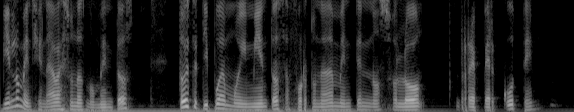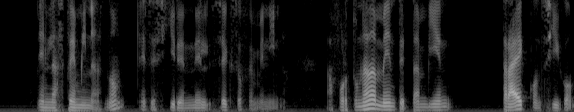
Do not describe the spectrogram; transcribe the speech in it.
bien lo mencionaba hace unos momentos, todo este tipo de movimientos afortunadamente no solo repercute en las féminas, ¿no? Es decir, en el sexo femenino. Afortunadamente también trae consigo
